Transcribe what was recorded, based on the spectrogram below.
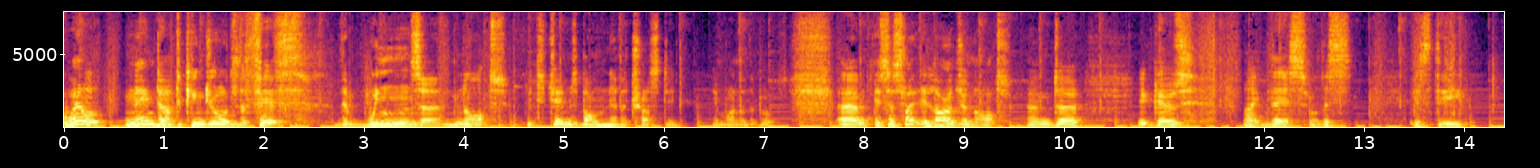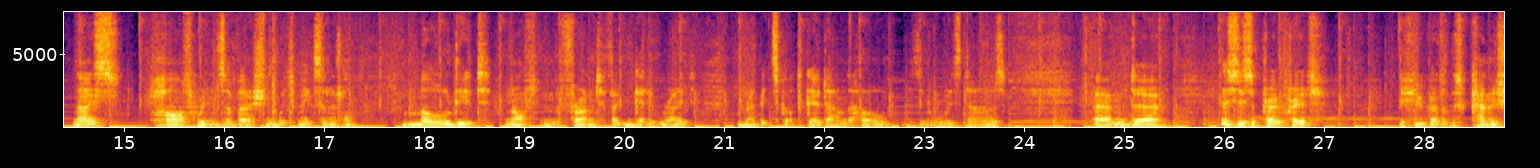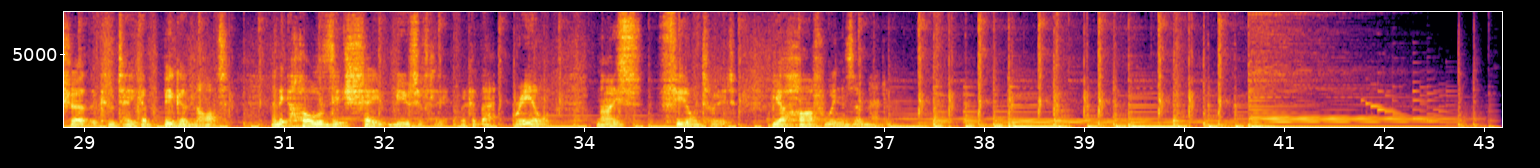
Well, named after King George V, the Windsor knot, which James Bond never trusted in one of the books, um, is a slightly larger knot, and uh, it goes like this. Well, this is the nice half Windsor version, which makes a little moulded knot in the front, if I can get it right. The rabbit's got to go down the hole, as it always does. And uh, this is appropriate if you've got this kind of shirt that can take a bigger knot and it holds its shape beautifully. Look at that, real nice feel to it. You're half Windsor, madam.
